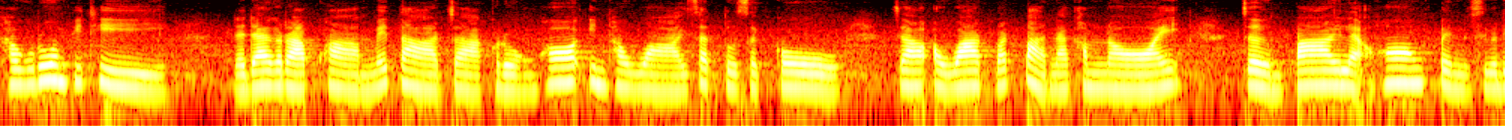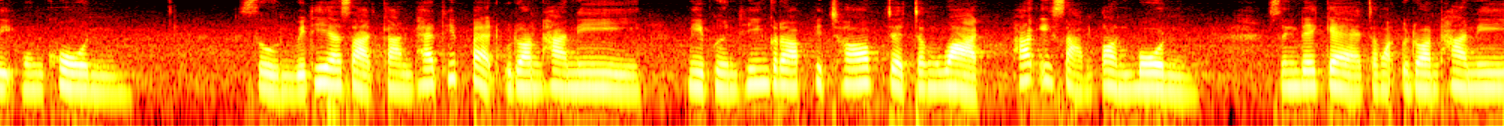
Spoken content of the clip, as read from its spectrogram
เข้าร่วมพิธี และได้รับความเมตตาจากหลวงพ่ออินทวายสัตตุสโก เจ้าอาวาสวัดป่านาคำน้อย เจิมป้ายและห้องเป็นสิริมงคล ศูนย์วิทยาศาสตร์การแพทย์ที่ 8 อุดรธานี มีพื้นที่รับผิดชอบ 7 จังหวัด ภาคอีสานตอนบน ซึ่งได้แก่จังหวัดอุดรธานี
